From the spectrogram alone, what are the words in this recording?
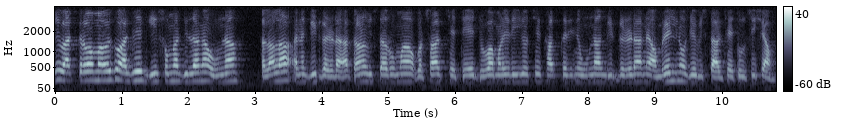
જે વાત કરવામાં આવે તો આજે ગીર સોમનાથ જિલ્લાના ઉના, તલાલા અને ગીર ગઢડા આ ત્રણ વિસ્તારોમાં વરસાદ છે તે જોવા મળી રહ્યો છે, ખાસ કરીને ઉના, ગીર ગઢડા અને અમરેલીનો જે વિસ્તાર છે, તુલસીશ્યામ.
